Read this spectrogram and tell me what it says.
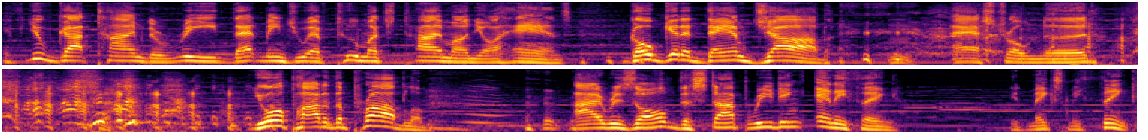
If you've got time to read, that means you have too much time on your hands. Go get a damn job, Astro nerd. You're part of the problem. I resolved to stop reading anything. It makes me think,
